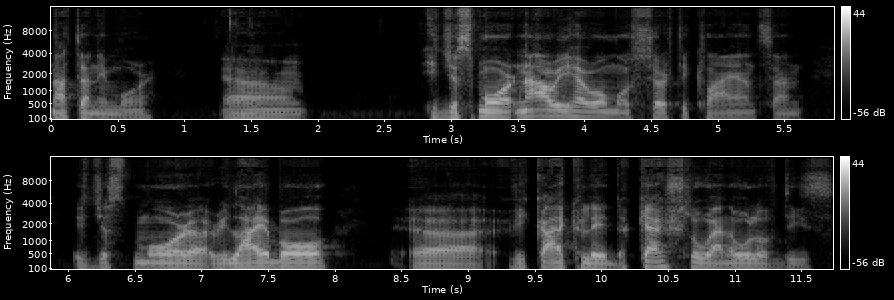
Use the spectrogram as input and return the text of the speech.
Not anymore. Um, it's just more now. We have almost thirty clients, and it's just more uh, reliable. Uh, we calculate the cash flow and all of these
